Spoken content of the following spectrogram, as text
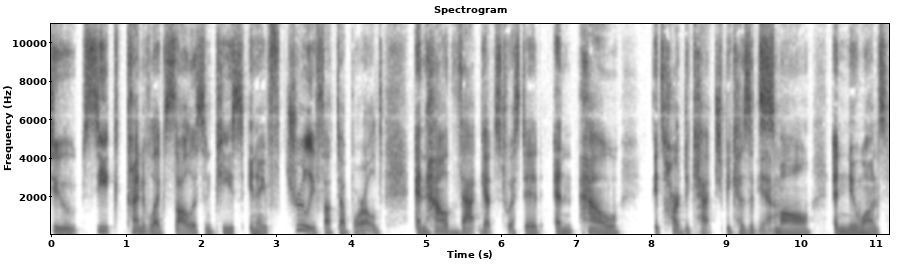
to seek kind of like solace and peace in a f- truly fucked up world and how that gets twisted and how it's hard to catch because it's Yeah. small and nuanced.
